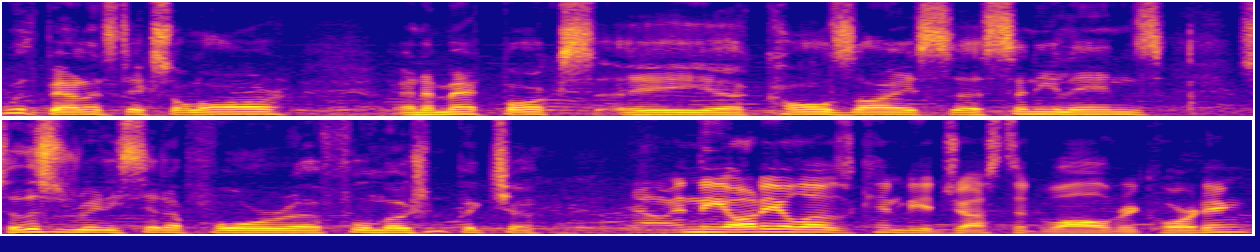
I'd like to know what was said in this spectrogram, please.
with balanced XLR and a matte box, a uh, Carl Zeiss uh, Cine lens. So this is really set up for uh, full motion picture. Now, and the audio levels can be adjusted while recording?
